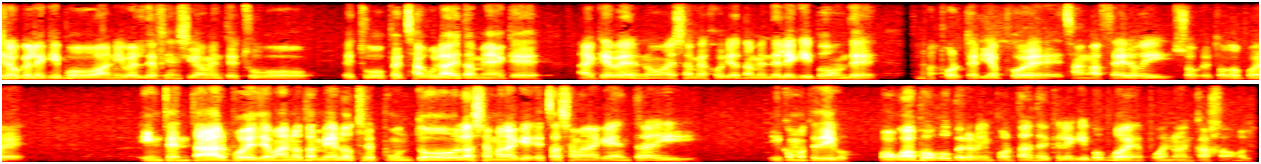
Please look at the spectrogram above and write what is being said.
creo que el equipo a nivel defensivamente estuvo estuvo espectacular y también hay que, hay que ver ¿no? esa mejoría también del equipo donde las porterías pues están a cero y sobre todo pues intentar pues llevarnos también los tres puntos la semana que esta semana que entra y, y como te digo poco a poco pero lo importante es que el equipo pues pues no encaja goles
